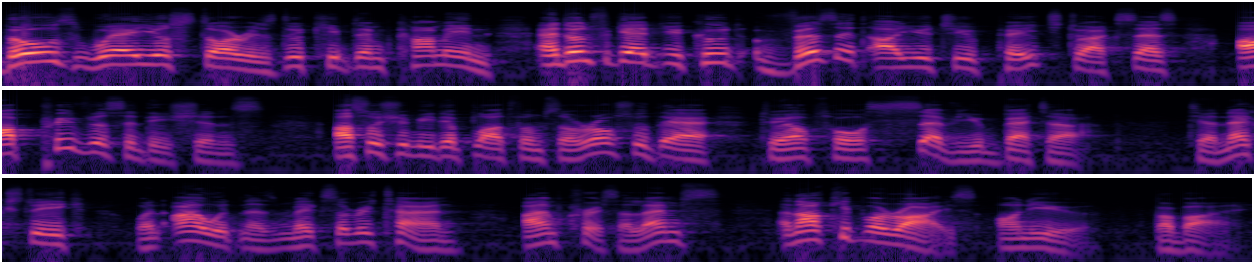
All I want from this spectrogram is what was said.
Those were your stories. Do keep them coming. And don't forget, you could visit our YouTube page to access our previous editions. Our social media platforms are also there to help us serve you better. Till next week, when Eyewitness makes a return, I'm Chris Alems, and I'll keep our eyes on you. Bye-bye.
